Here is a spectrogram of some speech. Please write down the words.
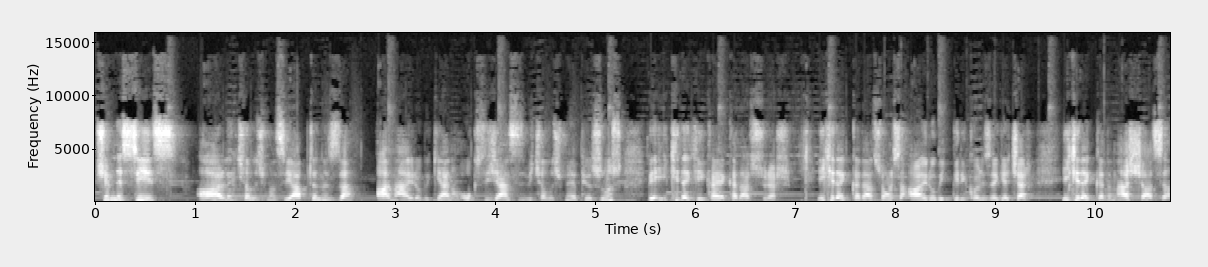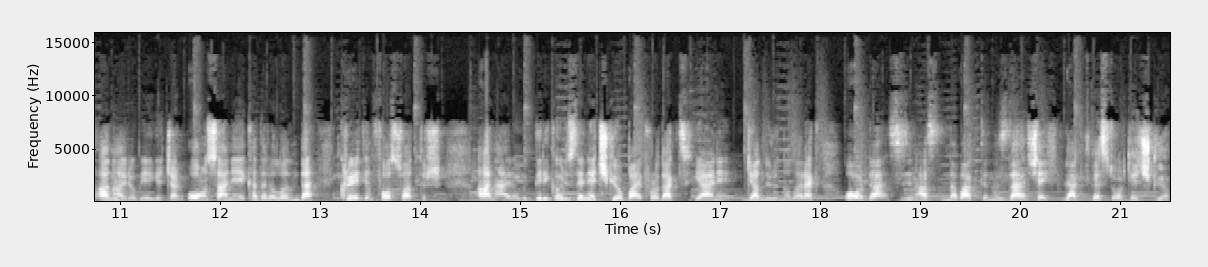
Şimdi siz ağırlık çalışması yaptığınızda anaerobik yani oksijensiz bir çalışma yapıyorsunuz ve 2 dakikaya kadar sürer. 2 dakikadan sonrası aerobik glikolize geçer. 2 dakikadan aşağısı anaerobiye geçer. 10 saniyeye kadar olanında kreatin fosfattır. Anaerobik glikolizde ne çıkıyor? Byproduct yani yan ürün olarak. Orada sizin aslında baktığınızda şey laktik asit ortaya çıkıyor.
